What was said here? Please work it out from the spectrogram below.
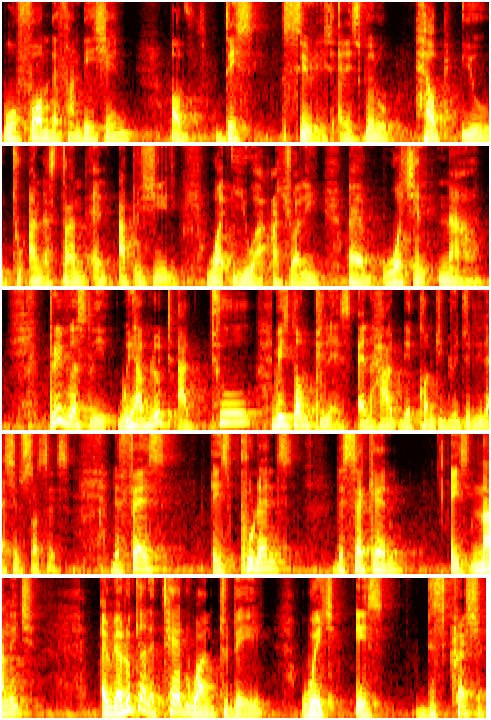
will form the foundation of this series and it's going to help you to understand and appreciate what you are actually uh, watching now. Previously, we have looked at two wisdom pillars and how they contribute to leadership success. The first is prudence, the second is knowledge, and we are looking at the third one today, which is discretion.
